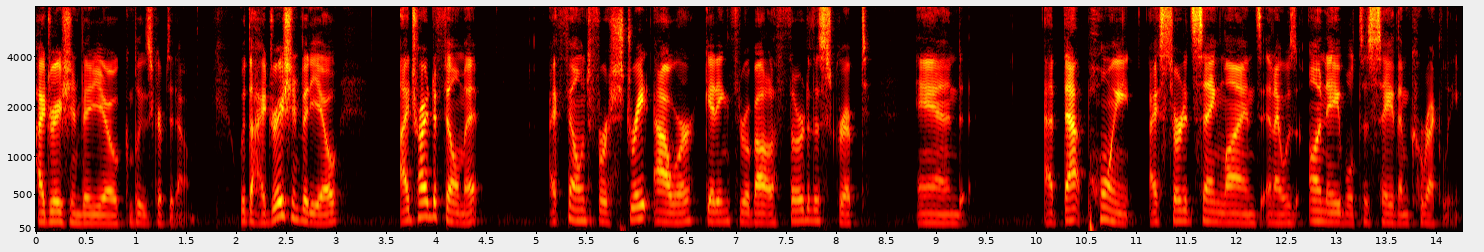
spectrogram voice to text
Hydration video, completely scripted out. With the hydration video, I tried to film it. I filmed for a straight hour, getting through about a third of the script, and at that point, I started saying lines and I was unable to say them correctly.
